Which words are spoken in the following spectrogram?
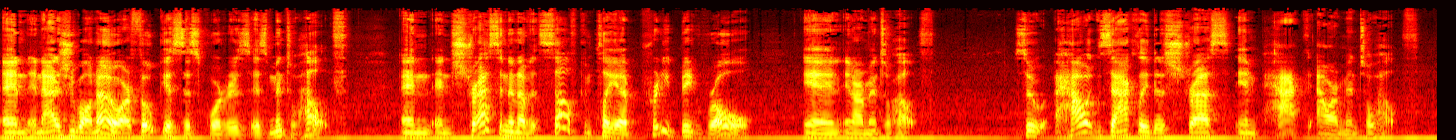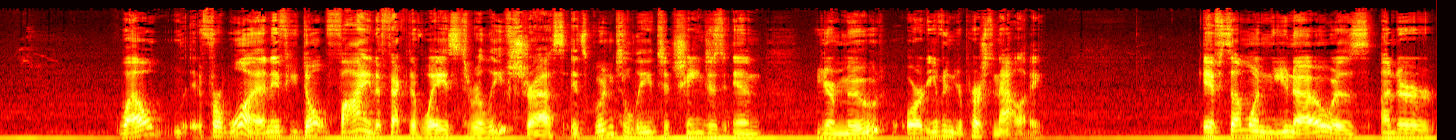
And and as you all know, our focus this quarter is, is mental health. And and stress in and of itself can play a pretty big role in, in our mental health. So how exactly does stress impact our mental health? Well, for one, if you don't find effective ways to relieve stress, it's going to lead to changes in your mood or even your personality. If someone you know is under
